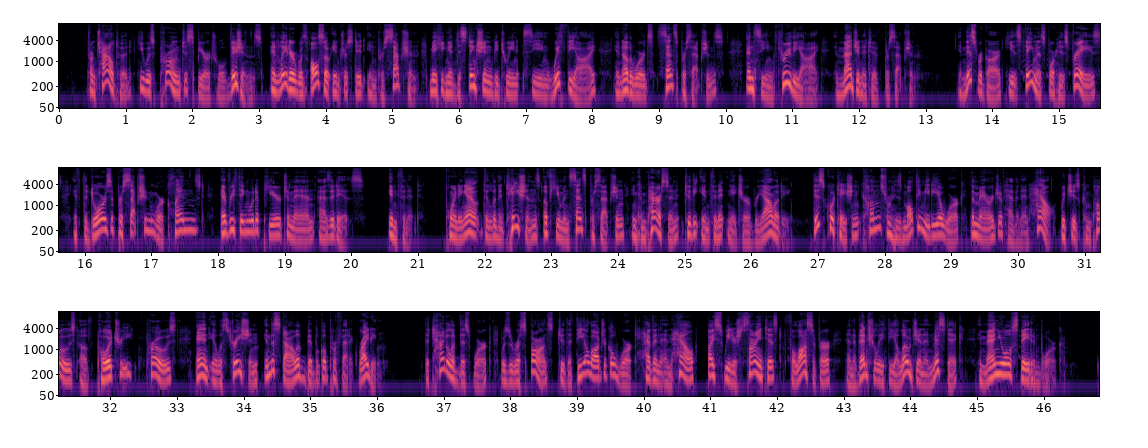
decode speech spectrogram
From childhood he was prone to spiritual visions, and later was also interested in perception, making a distinction between seeing with the eye, in other words sense perceptions, and seeing through the eye, imaginative perception. In this regard he is famous for his phrase, if the doors of perception were cleansed, everything would appear to man as it is, infinite, pointing out the limitations of human sense perception in comparison to the infinite nature of reality. This quotation comes from his multimedia work The Marriage of Heaven and Hell, which is composed of poetry, prose, and illustration in the style of biblical prophetic writing. The title of this work was a response to the theological work Heaven and Hell by Swedish scientist, philosopher, and eventually theologian and mystic, Emanuel Swedenborg.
